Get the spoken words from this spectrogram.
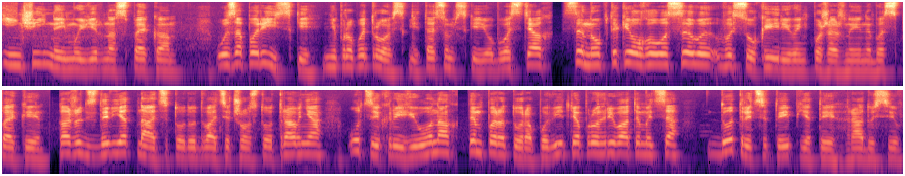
іншій неймовірна спека. У Запорізькій, Дніпропетровській та Сумській областях синоптики оголосили високий рівень пожежної небезпеки. Кажуть, з 19 до 26 травня у цих регіонах температура повітря прогріватиметься до 35 градусів.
